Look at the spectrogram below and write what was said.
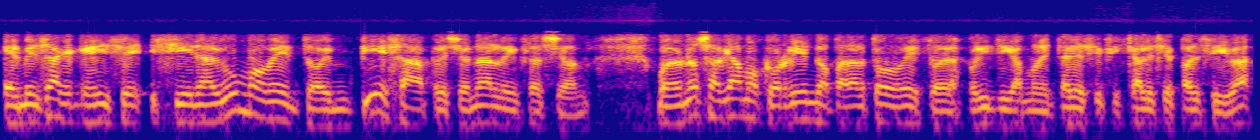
el mensaje que dice, si en algún momento empieza a presionar la inflación, bueno, no salgamos corriendo a parar todo esto de las políticas monetarias y fiscales expansivas,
